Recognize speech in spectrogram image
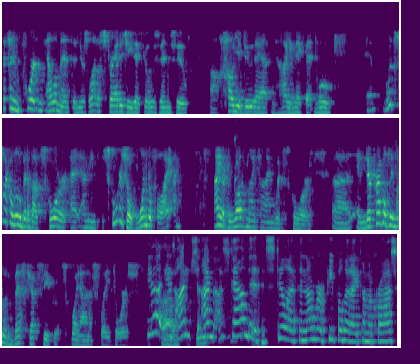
that's an important element, and there's a lot of strategy that goes into uh, how you do that and how you make that move. And let's talk a little bit about SCORE. I, I mean, SCORE is a wonderful. I, I I have loved my time with SCORE, uh, and they're probably one of the best kept secrets, quite honestly, Doris. Yeah, and um, I'm I'm astounded still at the number of people that I come across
